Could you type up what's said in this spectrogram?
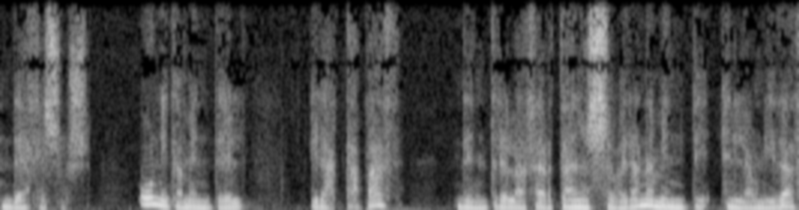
de Jesús. Únicamente Él era capaz de entrelazar tan soberanamente en la unidad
